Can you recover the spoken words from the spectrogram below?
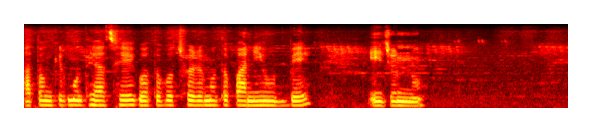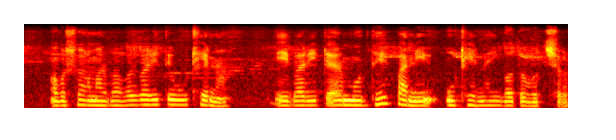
আতঙ্কের মধ্যে আছে, গত বছরের মতো পানি উঠবে এই জন্য অবশ্য আমার বাবার বাড়িতে উঠে না, এই বাড়িটার মধ্যে পানি উঠে নাই গত বছর।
